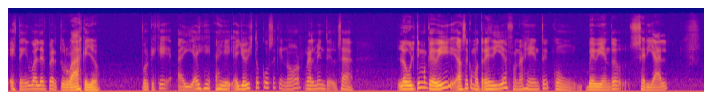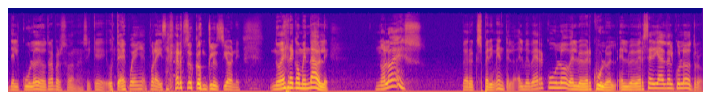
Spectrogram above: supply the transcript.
estén igual de perturbadas que yo. Porque es que ahí hay, yo he visto cosas que no realmente, o sea, lo último que vi hace como tres días fue una gente con bebiendo cereal del culo de otra persona. Así que ustedes pueden por ahí sacar sus conclusiones. No es recomendable. No lo es. Pero experimentenlo. El beber culo, el beber culo, el, el beber cereal del culo de otro.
